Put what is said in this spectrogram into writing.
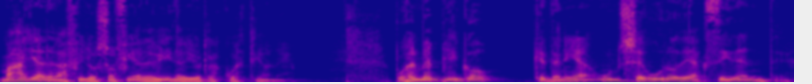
Más allá de la filosofía de vida y otras cuestiones. Pues él me explicó que tenía un seguro de accidentes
